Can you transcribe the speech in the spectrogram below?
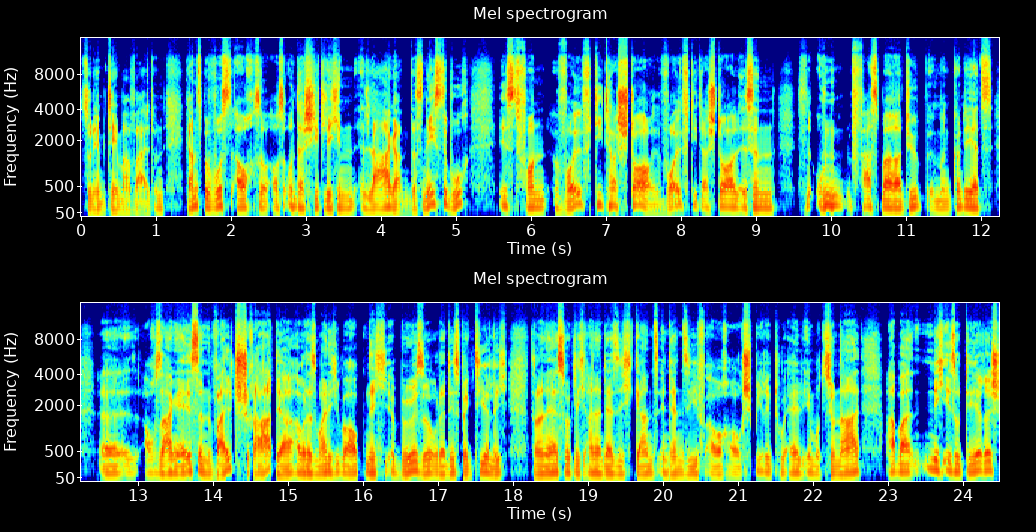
zu dem Thema Wald und ganz bewusst auch so aus unterschiedlichen Lagern. Das nächste Buch ist von Wolf-Dieter Storl. Wolf-Dieter Storl ist ein, ein, unfassbarer Typ. Man könnte jetzt äh, auch sagen, er ist ein Waldschrat, ja, aber das meine ich überhaupt nicht böse oder despektierlich, sondern er ist wirklich einer, der sich ganz intensiv auch, auch spirituell, emotional, aber nicht esoterisch,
